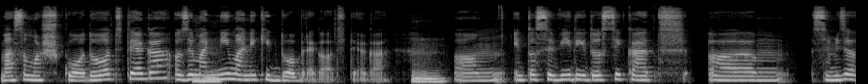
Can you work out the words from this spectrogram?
ima samo škodo od tega, oziroma mm. nima nekaj dobrega od tega. Mm. Um, in to se vidi dosti krat. Um, se mi zdi,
